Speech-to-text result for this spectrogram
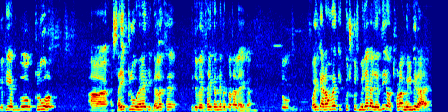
क्योंकि अब वो क्लू आ, सही क्लू है कि गलत है ये तो वेरीफाई करने पर पता लगेगा। तो वही कह रहा हूँ मैं कि कुछ कुछ मिलेगा जल्दी और थोड़ा मिल भी रहा है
